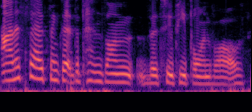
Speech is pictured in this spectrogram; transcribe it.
Honestly, I think that depends on the two people involved.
